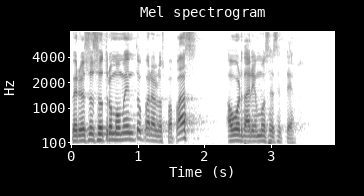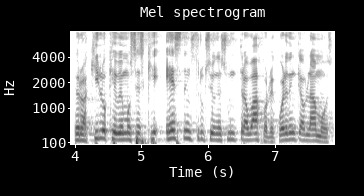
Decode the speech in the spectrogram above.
Pero eso es otro momento para los papás, abordaremos ese tema. Pero aquí lo que vemos es que esta instrucción es un trabajo. Recuerden que hablamos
